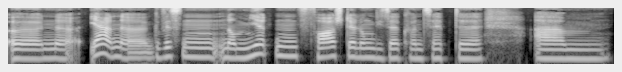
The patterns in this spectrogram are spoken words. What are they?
äh, eine, ja, einer gewissen normierten Vorstellung dieser Konzepte ähm,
